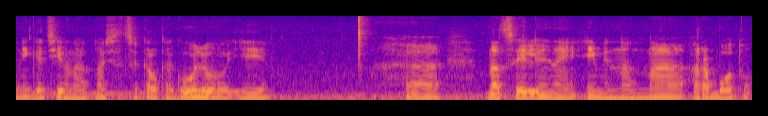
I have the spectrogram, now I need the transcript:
негативно относятся к алкоголю и нацелены именно на работу.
